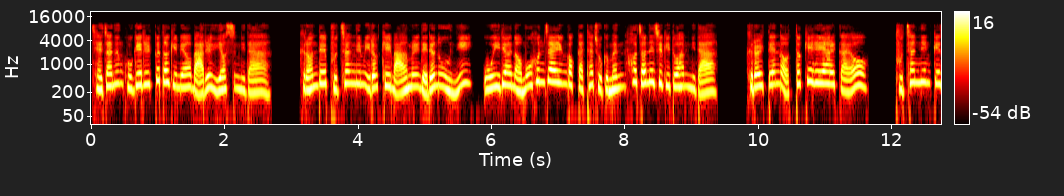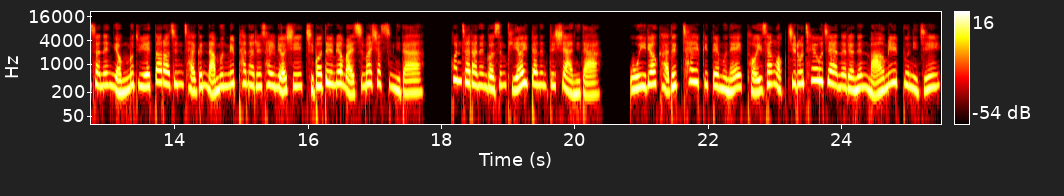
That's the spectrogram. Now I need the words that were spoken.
제자는 고개를 끄덕이며 말을 이었습니다. 그런데 부처님 이렇게 마음을 내려놓으니 오히려 너무 혼자인 것 같아 조금은 허전해지기도 합니다. 그럴 땐 어떻게 해야 할까요? 부처님께서는 연못 위에 떨어진 작은 나뭇잎 하나를 살며시 집어들며 말씀하셨습니다. 혼자라는 것은 비어있다는 뜻이 아니다. 오히려 가득 차있기 때문에 더 이상 억지로 채우지 않으려는 마음일 뿐이지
